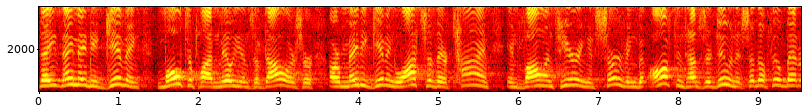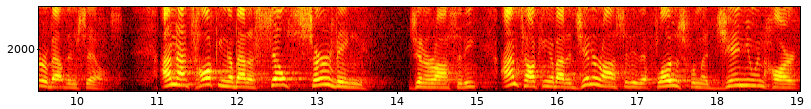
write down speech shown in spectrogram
They, they may be giving multiplied millions of dollars or, or maybe giving lots of their time in volunteering and serving, but oftentimes they're doing it so they'll feel better about themselves. I'm not talking about a self serving generosity. I'm talking about a generosity that flows from a genuine heart,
